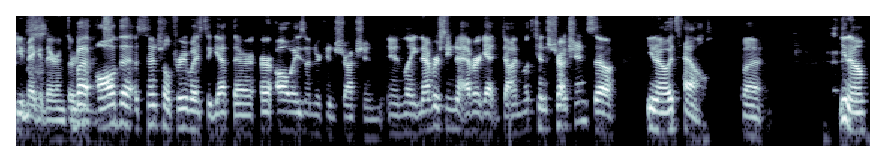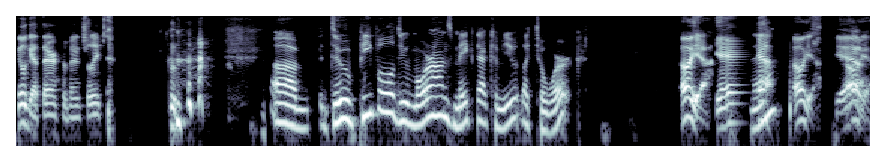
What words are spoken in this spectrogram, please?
you'd make it there in 30 But minutes. all the essential freeways to get there are always under construction and like never seem to ever get done with construction. So, you know, it's hell. But, you know, you'll get there eventually. um do people do morons make that commute like to work oh yeah. Yeah. yeah Oh yeah. Yeah. Oh yeah.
